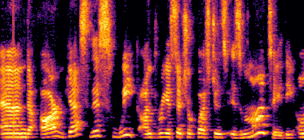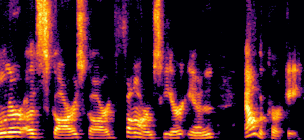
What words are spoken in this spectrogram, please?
And our guest this week on Three Essential Questions is Monty, the owner of Skarsgard Farms here in Albuquerque.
